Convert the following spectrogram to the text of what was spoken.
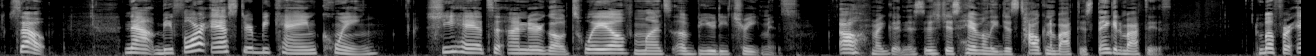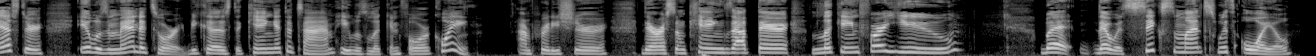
So, now before Esther became queen, she had to undergo 12 months of beauty treatments. Oh my goodness, it's just heavenly just talking about this, thinking about this. But for Esther, it was mandatory because the king at the time, he was looking for a queen. I'm pretty sure there are some kings out there looking for you. But there was 6 months with oil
